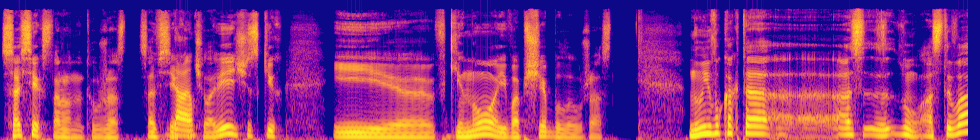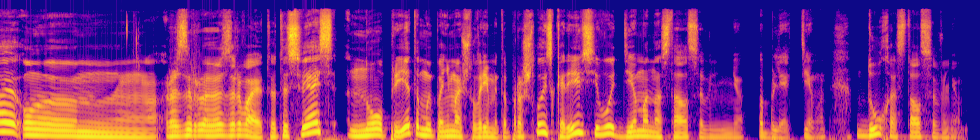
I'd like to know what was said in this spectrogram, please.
Со всех сторон это ужасно. Со всех да. и человеческих, и э, в кино, и вообще было ужасно. Ну, его как-то э, ну, остывает, он, разрывает эту связь, но при этом мы понимаем, что время-то прошло, и, скорее всего, демон остался в нем. Блять, демон. Дух остался в нем.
